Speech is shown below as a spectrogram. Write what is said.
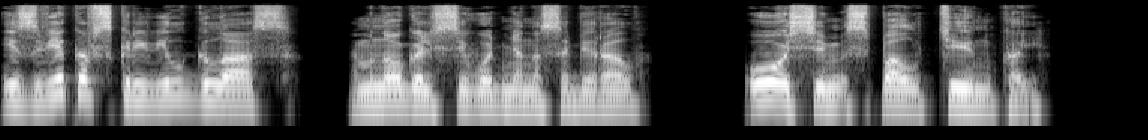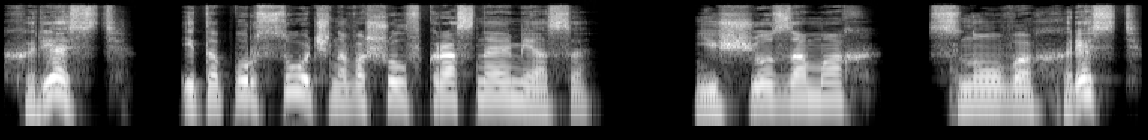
Из веков скривил глаз. Много ль сегодня насобирал? Осемь с полтинкой. Хрясть! И топор сочно вошел в красное мясо. Еще замах, снова хрясть,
